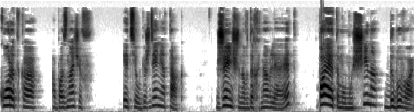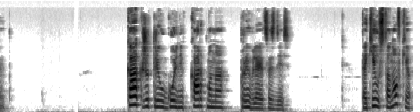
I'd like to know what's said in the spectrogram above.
коротко обозначив эти убеждения так. Женщина вдохновляет, поэтому мужчина добывает. Как же треугольник Карпмана проявляется здесь? Такие установки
